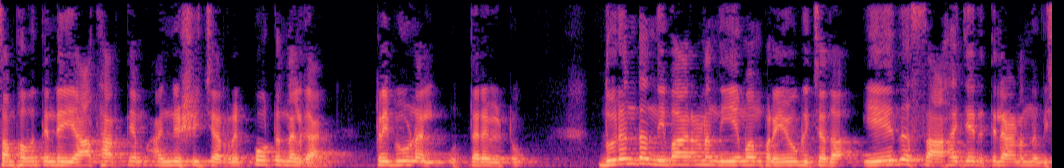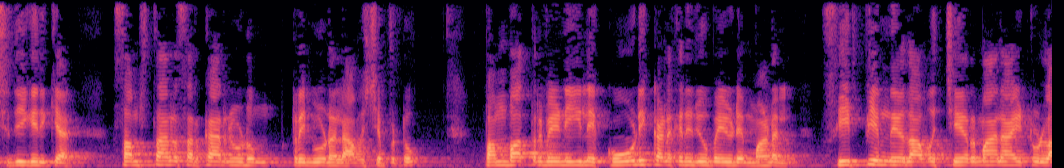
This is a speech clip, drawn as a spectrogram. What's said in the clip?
സംഭവത്തിന്റെ യാഥാർത്ഥ്യം അന്വേഷിച്ച് റിപ്പോർട്ട് നൽകാൻ ട്രിബ്യൂണൽ ഉത്തരവിട്ടു. ദുരന്ത നിവാരണ നിയമം പ്രയോഗിച്ചത് ഏത് സാഹചര്യത്തിലാണെന്ന് വിശദീകരിക്കാൻ സംസ്ഥാന സർക്കാരിനോടും ട്രിബ്യൂണൽ ആവശ്യപ്പെട്ടു. പമ്പ ത്രിവേണിയിലെ കോടിക്കണക്കിന് രൂപയുടെ മണൽ സി പി എം നേതാവ് ചെയർമാനായിട്ടുള്ള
